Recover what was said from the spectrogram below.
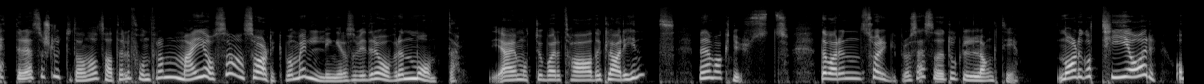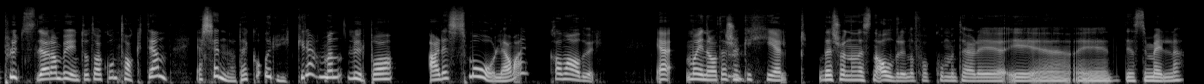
etter det så sluttet han å ta telefonen fra meg også, og svarte ikke på meldinger og i over en måned. Jeg måtte jo bare ta det klare hint, men jeg var knust. Det var en sorgprosess, og det tok lang tid. Nå har det gått ti år, og plutselig har han begynt å ta kontakt igjen. Jeg kjenner at jeg ikke orker, jeg, men lurer på, er det smålig av meg? Kall meg hva du vil. Jeg må innrømme at jeg skjønner ikke helt Det skjønner jeg nesten aldri når folk kommenterer det i, i, i disse mailene.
